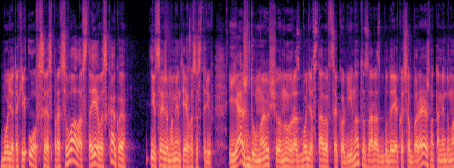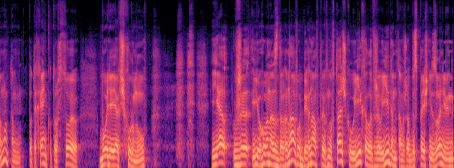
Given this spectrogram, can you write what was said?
Бодя такий, о, все спрацювало, встає, вискакує. І в цей же момент я його зустрів. І я ж думаю, що ну, раз Бодя вставив це коліно, то зараз буде якось обережно. Там, я думаю, ну там потихеньку, трусцою. Бодя як чхурнув. Я вже його наздогнав, обігнав, пригнув тачку, уїхали, вже їдемо, там вже в безпечній зоні. Він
